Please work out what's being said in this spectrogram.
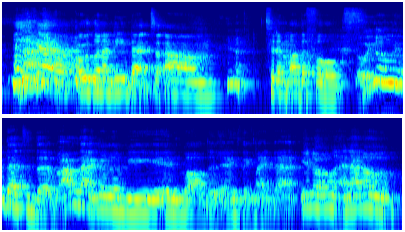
yeah. Are we gonna leave that to um to them other folks? We're gonna leave that to them. I'm not gonna be involved in anything like that, you know. And I don't,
